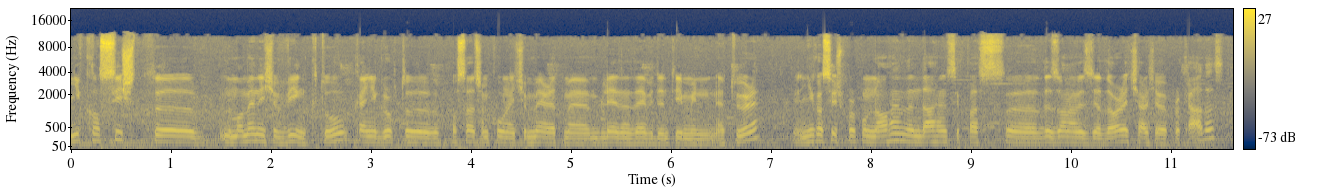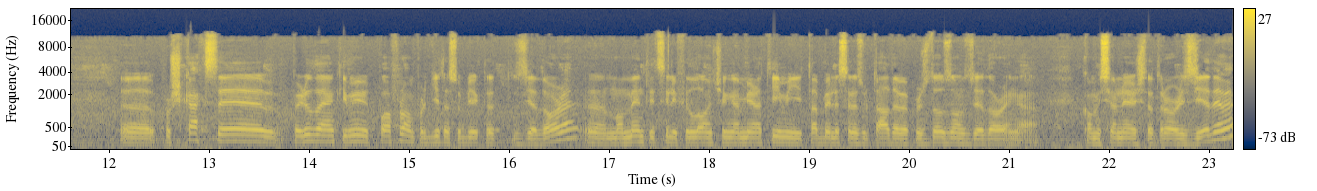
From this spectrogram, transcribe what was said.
Njëkohësisht në momentin që vijnë këtu, ka një grup të posaçëm pune që merret me mbledhjen dhe evidentimin e tyre. Njëkohësisht përpunohen dhe ndahen sipas dhe zonave zgjedhore, qarqeve përkatës, për shkak se periudha e ankimimit po afron për të gjitha subjektet zgjedhore, moment i cili fillon që nga miratimi i tabelës së rezultateve për çdo zonë zgjedhore nga Komisioneri Shtetëror i Zgjedhjeve.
